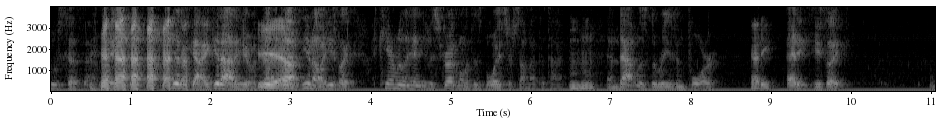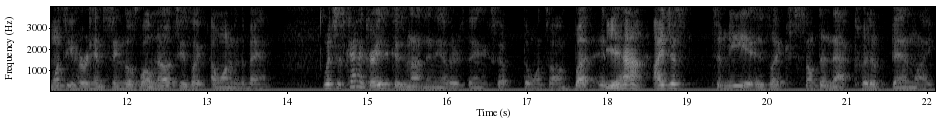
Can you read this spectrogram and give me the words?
who says that? Like, this guy, get out of here with that. Yeah. But, you know, he's like, I can't really hit. He was struggling with his voice or something at the time, Mm-hmm. and that was the reason for Eddie. Eddie. He's like, once he heard him sing those low notes, he's like, I want him in the band. Which is kind of crazy because he's not in any other thing except the one song. But it's, Yeah. I just to me is like something that could have been like,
